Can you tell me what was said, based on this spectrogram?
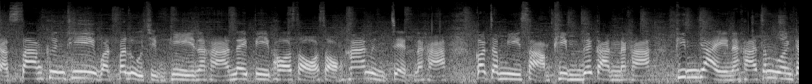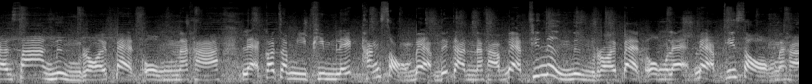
จัดสร้างขึ้นที่วัดประดู่ฉิมพีนะคะ ในปีพศ 2517 นะคะ ก็จะมี 3 พิมพ์ด้วยกันนะคะ พิมพ์ใหญ่นะคะจำนวนการสร้าง 108 องค์นะคะ และก็จะมีพิมพ์เล็กทั้ง 2 แบบด้วยกันนะคะ แบบที่ 1 108 องค์ และแบบที่ 2 นะคะ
